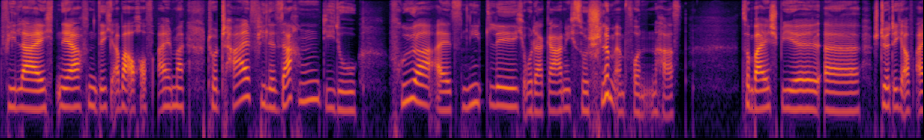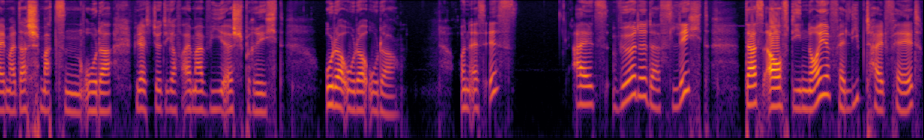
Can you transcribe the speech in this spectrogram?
Vielleicht nerven dich aber auch auf einmal total viele Sachen, die du früher als niedlich oder gar nicht so schlimm empfunden hast. Zum Beispiel äh, stört dich auf einmal das Schmatzen oder vielleicht stört dich auf einmal, wie er spricht. Oder, oder, oder. Und es ist, als würde das Licht, das auf die neue Verliebtheit fällt,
